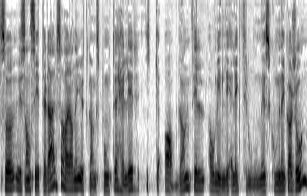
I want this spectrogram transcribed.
Så hvis han sitter der, så har han i utgangspunktet heller ikke adgang til alminnelig elektronisk kommunikasjon.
